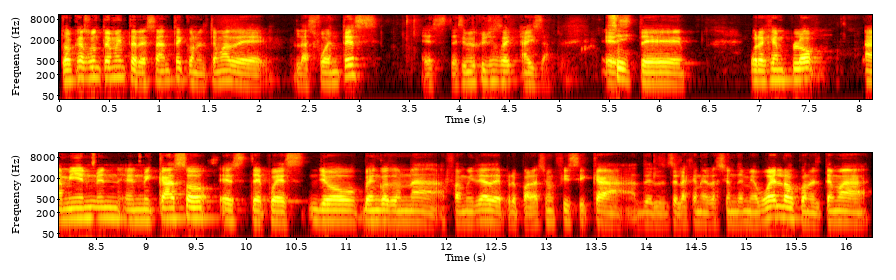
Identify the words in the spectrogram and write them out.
Tocas un tema interesante con el tema de las fuentes. Este, si me escuchas ahí, ahí está. Este, Por ejemplo, a mí en, en, mi caso, este, pues yo vengo de una familia de preparación física desde la generación de mi abuelo, con el tema,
